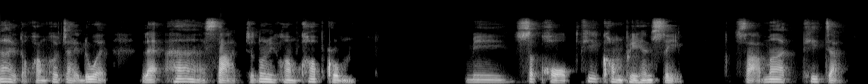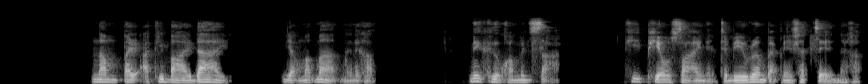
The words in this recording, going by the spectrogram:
ง่ายต่อความเข้าใจด้วย และ 5. ศาสตร์จะต้องมีความครอบคลุม มีสโคปที่ comprehensive สามารถที่จะนำไปอธิบายได้อย่างมาก ๆ เลยนะครับ นี่คือความเป็นศาสตร์ที่เพียวไซเนี่ยจะมีเรื่องแบบนี้ชัดเจนนะครับ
